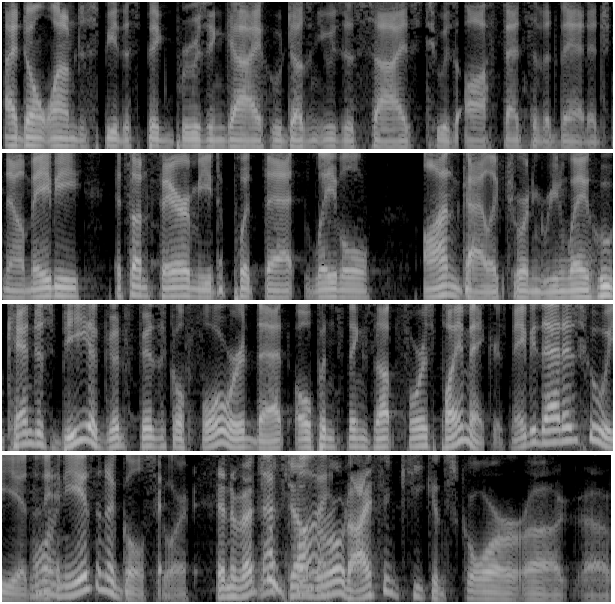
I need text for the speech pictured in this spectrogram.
I don't want him to just be this big bruising guy who doesn't use his size to his offensive advantage. Now, maybe it's unfair of me to put that label on a guy like Jordan Greenway, who can just be a good physical forward that opens things up for his playmakers. Maybe that is who he is, and, and he isn't a goal scorer. and eventually That's down fine. the road, I think he can score uh, uh,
